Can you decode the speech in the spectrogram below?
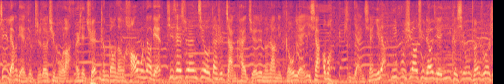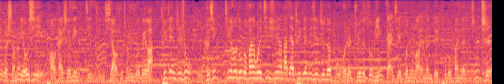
这两点就值得去补了。而且全程高能，毫无尿点。题材虽然旧，但是展开绝对能让你狗眼一瞎。哦，不是眼前一亮。你不需要去了解《伊克西翁传说》是个什么游戏，抛开设定，尽情笑出声就对了。推荐指数五颗星。今后吐鲁番会继续向大家推荐那些值得补或者追的作品，感谢观众老爷们对吐鲁番的支持。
